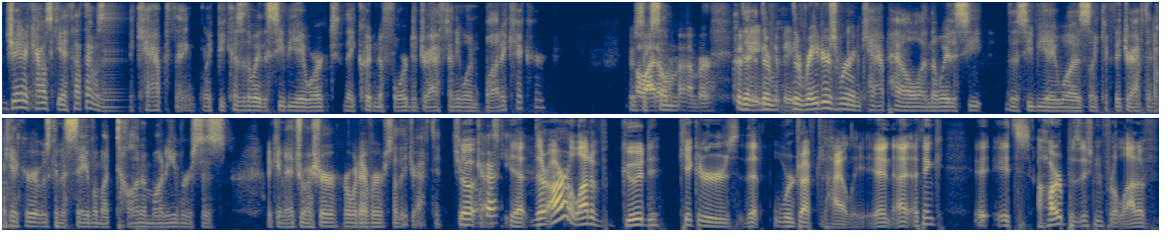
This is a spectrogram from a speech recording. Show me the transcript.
Janikowski, I thought that was a cap thing. Like because of the way the CBA worked, they couldn't afford to draft anyone but a kicker. There's oh, like I don't remember. Could the, be. the, could be. the Raiders were in cap hell, and the way the C, the CBA was like if they drafted a kicker, it was going to save them a ton of money versus like an edge rusher or whatever. So they drafted So Janikowski. yeah, there are a lot of good kickers that were drafted highly, and I, I think it, it's a hard position for a lot of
